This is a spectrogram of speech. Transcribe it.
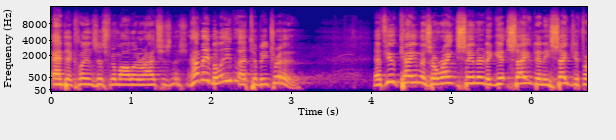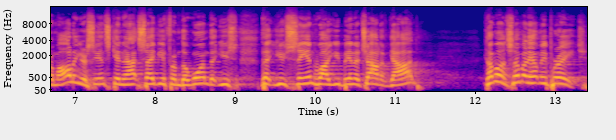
and to cleanse us from all unrighteousness? How many believe that to be true? If you came as a rank sinner to get saved and he saved you from all of your sins, can not save you from the one that you, that you sinned while you've been a child of God? Come on, somebody help me preach.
